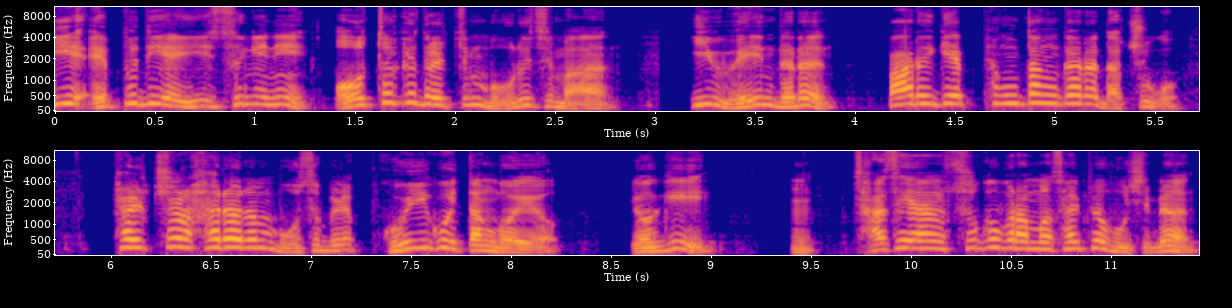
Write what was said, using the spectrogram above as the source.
이 FDA 승인이 어떻게 될진 모르지만 이 외인들은 빠르게 평단가를 낮추고 탈출하려는 모습을 보이고 있단 거예요. 여기 음, 자세한 수급을 한번 살펴보시면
